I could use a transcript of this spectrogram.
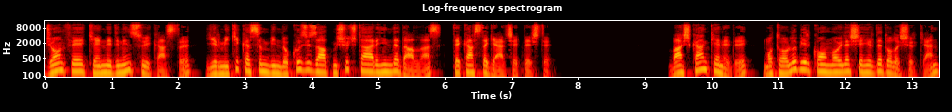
John F. Kennedy'nin suikastı, 22 Kasım 1963 tarihinde Dallas, Teksas'ta gerçekleşti. Başkan Kennedy, motorlu bir konvoyla şehirde dolaşırken,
